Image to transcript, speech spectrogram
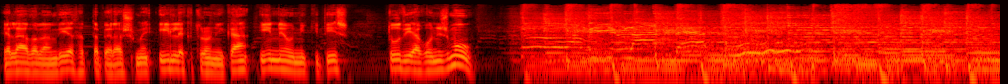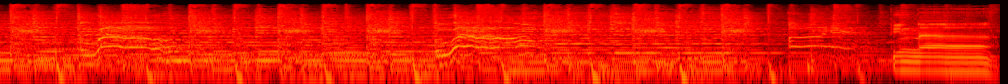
Ελλάδα-Ολλανδία θα τα περάσουμε ηλεκτρονικά. Είναι ο νικητής του διαγωνισμού Την α,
